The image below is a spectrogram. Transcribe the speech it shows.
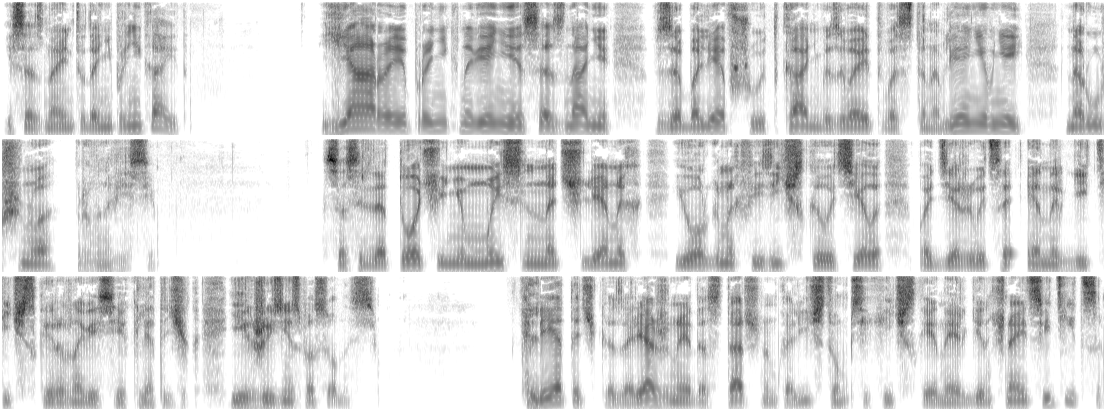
и сознание туда не проникает. Ярое проникновение сознания в заболевшую ткань вызывает восстановление в ней нарушенного равновесия. Сосредоточением мысли на членах и органах физического тела поддерживается энергетическое равновесие клеточек и их жизнеспособность. Клеточка, заряженная достаточным количеством психической энергии, начинает светиться.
